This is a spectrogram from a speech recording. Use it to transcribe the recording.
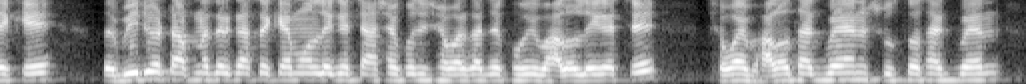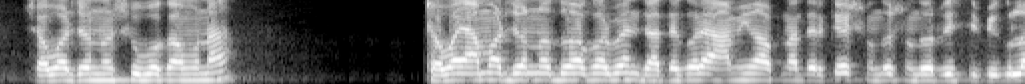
দেখে। তো ভিডিওটা আপনাদের কাছে কেমন লেগেছে? আশা করছি সবার কাছে খুবই ভালো লেগেছে। সবাই ভালো থাকবেন, সুস্থ থাকবেন। সবার জন্য শুভকামনা। সবাই আমার জন্য দোয়া করবেন যাতে করে আমিও আপনাদেরকে সুন্দর সুন্দর রেসিপিগুলো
